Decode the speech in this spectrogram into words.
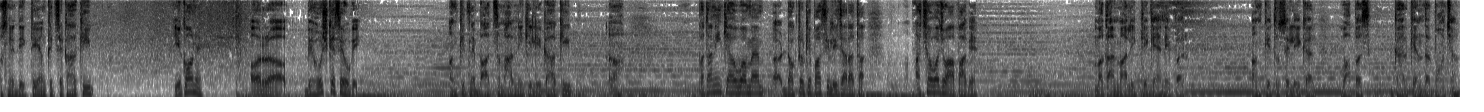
उसने देखते ही अंकित से कहा कि ये कौन है? और बेहोश कैसे हो गई? अंकित ने बात संभालने के लिए कहा कि आ, पता नहीं क्या हुआ मैं डॉक्टर के पास ही ले जा रहा था। अच्छा हुआ जो आप आ गए। मकान मालिक के कहने पर अंकित उसे लेकर वापस घर के अंदर पहुँचा।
